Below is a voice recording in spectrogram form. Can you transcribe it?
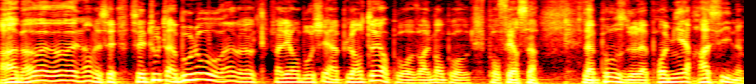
Ah bah ouais, ouais, ouais non mais c'est tout un boulot, hein, fallait embaucher un planteur pour vraiment pour faire ça. La pose de la première racine.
